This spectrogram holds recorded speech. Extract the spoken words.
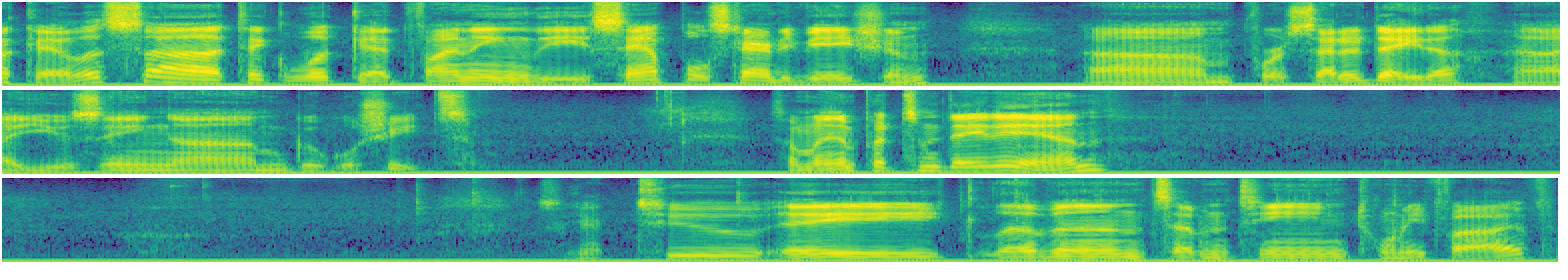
Okay, let's uh, take a look at finding the sample standard deviation um, for a set of data uh, using um, Google Sheets. So I'm going to input some data in. So we got 2, 8, 11, 17, 25.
